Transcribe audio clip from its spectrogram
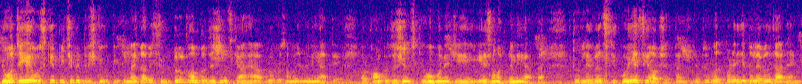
क्यों चाहिए? उसके पीछे भी दृष्टि होती है। तो मैं कहा अभी सिंपल कॉम्पोजिशन क्या हैं? आप लोग को समझ में नहीं आते। और कॉम्पोजिशन क्यों होने चाहिए ये समझ में नहीं आता। तो लेवल्स की कोई ऐसी आवश्यकता नहीं। जब ज़रूरत पड़ेगी तो लेवल्स आ जाएँगे।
